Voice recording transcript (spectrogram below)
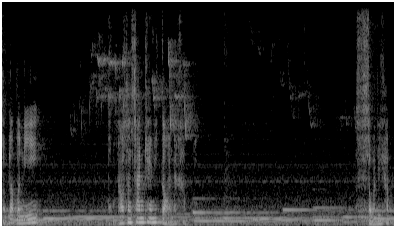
สำหรับวันนี้ เอาสั้นๆ แค่นี้ก่อนนะครับ สวัสดีครับ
